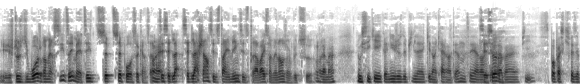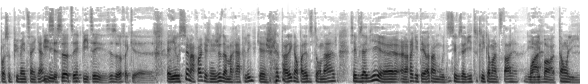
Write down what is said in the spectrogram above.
Je touche du bois, je remercie, tu sais, mais tu sais, tu sais- pas ça quand ça. Ouais. C'est de la, c'est de la chance, c'est du timing, c'est du travail, c'est un mélange un peu de tout ça. Vraiment. Louis C.K. est connu juste depuis la- qu'il est dans la quarantaine, tu sais. alors C'est que ça. Avant, puis c'est pas parce qu'il faisait pas ça depuis 25 ans. Puis c'est ça, tu sais, puis tu sais, c'est ça, fait que euh, Il y a aussi une affaire que je viens juste de me rappeler, que je voulais te parler quand on parlait du tournage. C'est que vous aviez euh, une affaire qui était hot en maudit, c'est que vous aviez tous les commanditaires, les, Ouais. les bâtons, les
